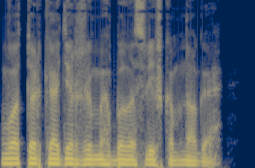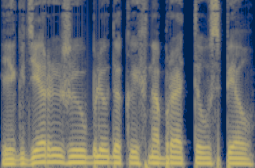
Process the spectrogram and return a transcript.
Вот только одержимых было слишком много. И где рыжий ублюдок их набрать-то успел?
